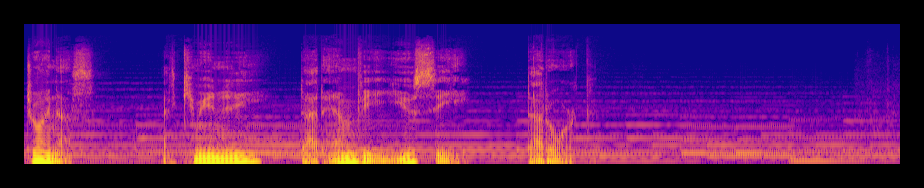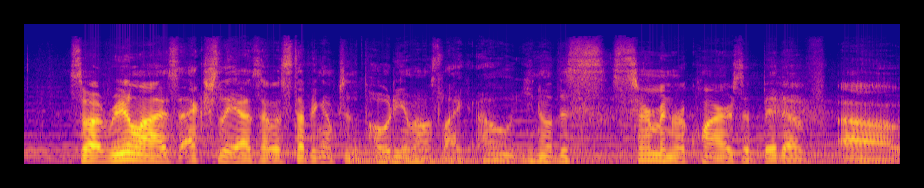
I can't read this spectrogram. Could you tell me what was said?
Join us at community.mvuc.org. So I realized actually as I was stepping up to the podium, I was like, oh, you know, this sermon requires a bit of uh,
